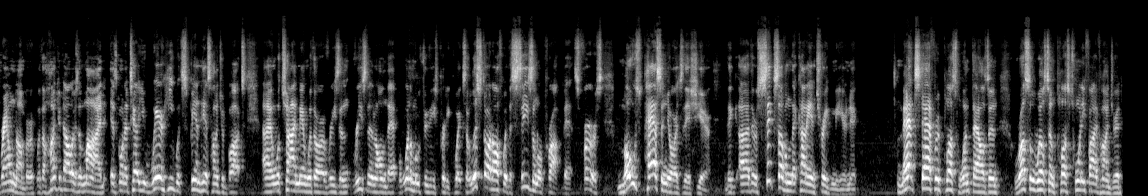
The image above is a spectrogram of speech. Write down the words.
round number, with a hundred dollars in mind, is going to tell you where he would spend his hundred bucks. Uh, and we'll chime in with our reason reasoning on that. But we're going to move through these pretty quick. So let's start off with the seasonal prop bets first. Most passing yards this year. The, uh, there are six of them that kind of intrigued me here, Nick. Matt Stafford plus 1,000, Russell Wilson plus 2,500,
